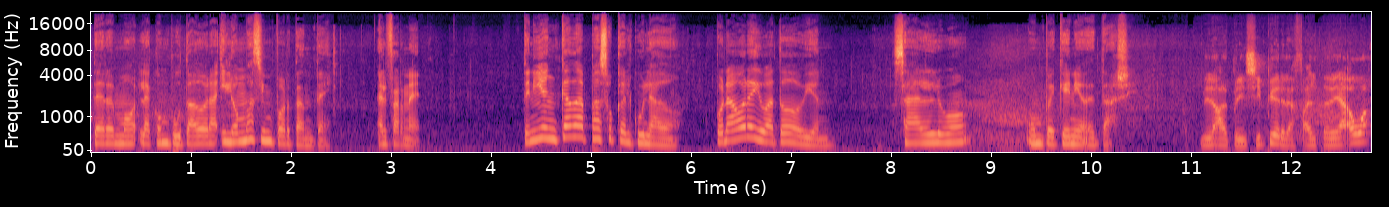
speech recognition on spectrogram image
termo, la computadora y lo más importante, el Fernet. Tenían cada paso calculado. Por ahora iba todo bien, salvo un pequeño detalle. Al principio era la falta de agua.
